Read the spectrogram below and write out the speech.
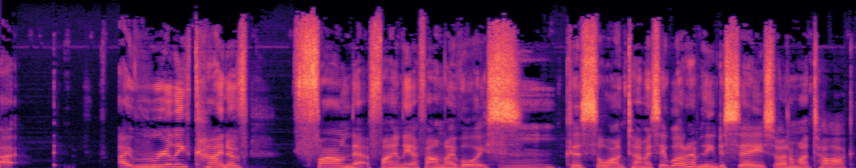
I I really kind of found that finally I found my voice. Mm. because a long time I say well I don't have anything to say so I don't want to talk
